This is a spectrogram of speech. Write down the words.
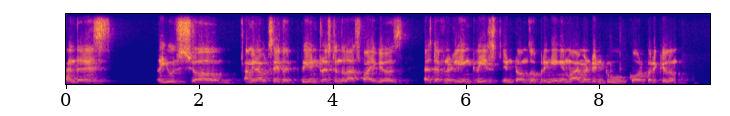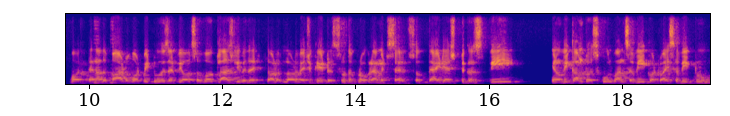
and there is a huge. Um, I mean, I would say that the interest in the last five years has definitely increased in terms of bringing environment into core curriculum. What another part of what we do is that we also work largely with a lot of, lot of educators through the program itself. So the idea is because we you know we come to a school once a week or twice a week to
